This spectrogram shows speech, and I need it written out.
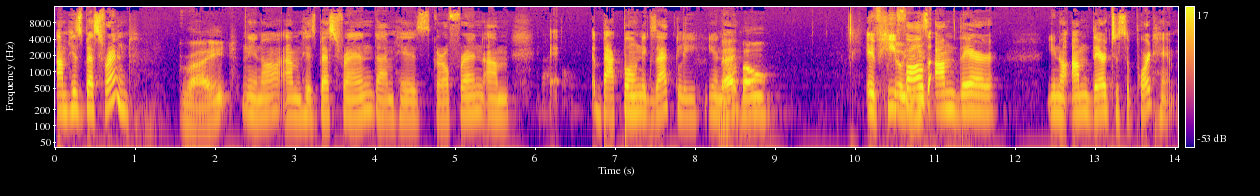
I'm his best friend. Right. You know, I'm his best friend. I'm his girlfriend. I'm a backbone, exactly. You know, Backbone. if he So you- falls, I'm there. You know, I'm there to support him,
